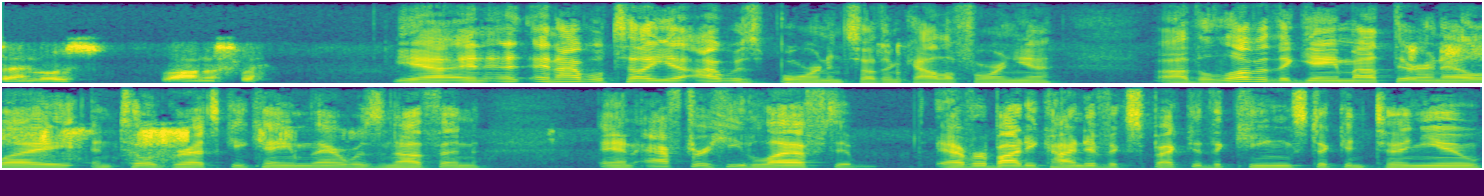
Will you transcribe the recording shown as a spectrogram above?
St. Louis, honestly. Yeah, and and I will tell you, I was born in Southern California. Uh, the love of the game out there in L.A. until Gretzky came there was nothing, and after he left, it, everybody kind of expected the Kings to continue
